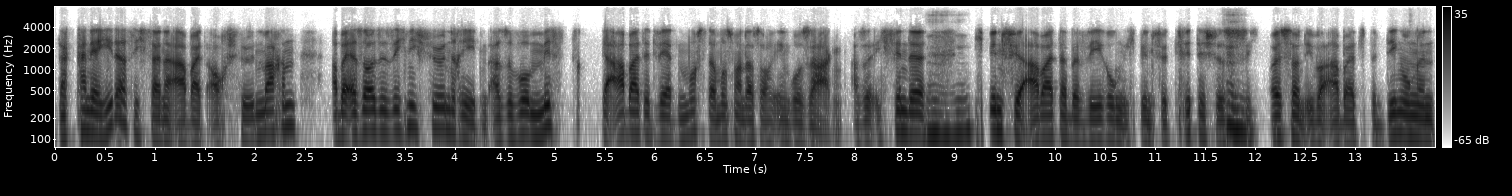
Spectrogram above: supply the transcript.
da kann ja jeder sich seine Arbeit auch schön machen, aber er soll sie sich nicht schön reden. Also wo Mist gearbeitet werden muss, da muss man das auch irgendwo sagen. Also ich finde, mhm. ich bin für Arbeiterbewegung, ich bin für kritisches mhm. sich äußern über Arbeitsbedingungen.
